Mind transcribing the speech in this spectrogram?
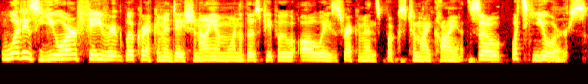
what is your favorite book recommendation? I am one of those people who always recommends books to my clients. So, what's yours?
